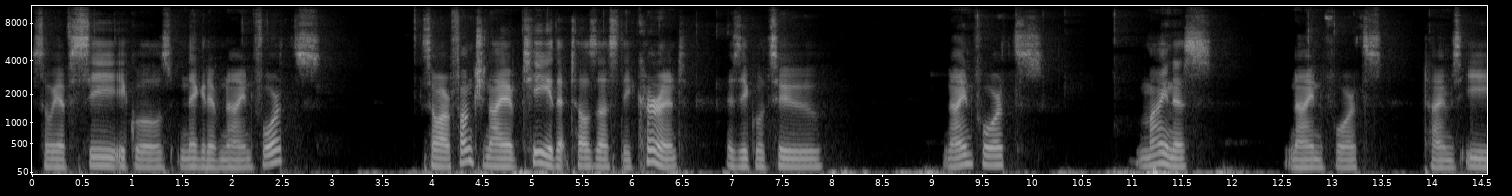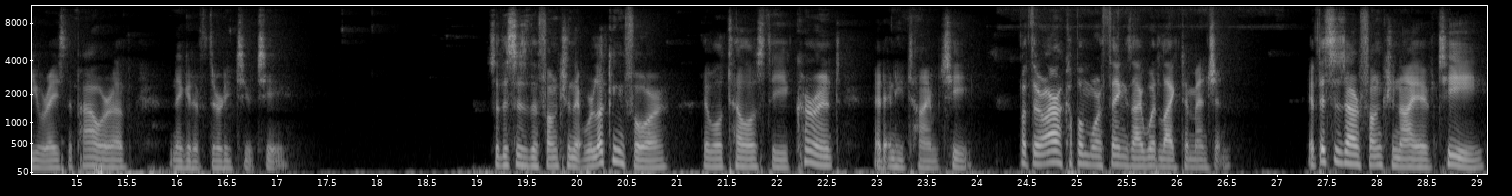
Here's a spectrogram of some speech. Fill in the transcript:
So we have c equals negative 9 fourths. So our function I of t that tells us the current is equal to 9 fourths minus 9 fourths times e raised to the power of negative 32t. So this is the function that we're looking for that will tell us the current at any time t. But there are a couple more things I would like to mention. If this is our function I of t,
